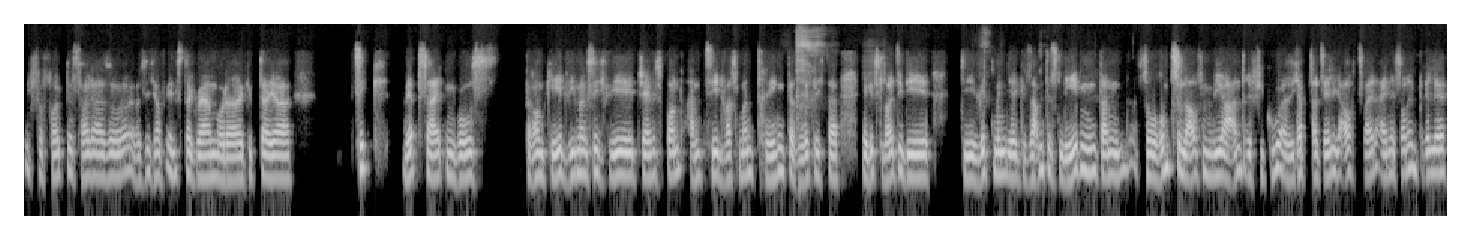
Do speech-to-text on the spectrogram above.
ich verfolge das halt also, was ich auf Instagram oder gibt da ja zig Webseiten, wo es darum geht, wie man sich wie James Bond anzieht, was man trinkt. Also wirklich, da, da gibt es Leute, die die widmen ihr gesamtes Leben dann so rumzulaufen wie eine andere Figur. Also ich habe tatsächlich auch zwei, eine Sonnenbrille,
